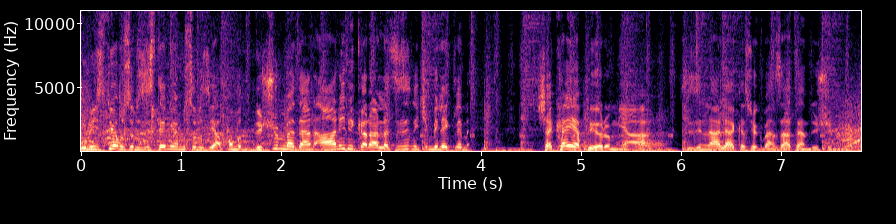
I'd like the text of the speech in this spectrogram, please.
Bunu istiyor musunuz, istemiyor musunuz yapmamı düşünmeden ani bir kararla sizin için bilekleme... Şaka yapıyorum ya. Sizinle alakası yok. Ben zaten düşünmüyorum.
